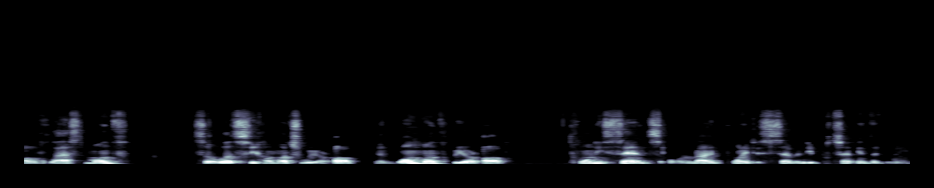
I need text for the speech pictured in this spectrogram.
of last month. So let's see how much we are up. In one month, we are up 20 cents or 9.70% in the green.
